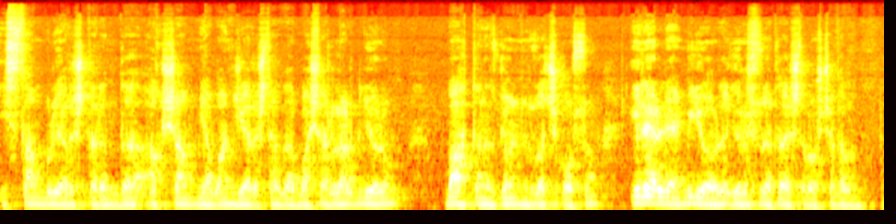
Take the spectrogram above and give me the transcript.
İstanbul yarışlarında, akşam yabancı yarışlarda başarılar diliyorum. Bahtınız, gönlünüz açık olsun. İlerleyen videolarda görüşürüz arkadaşlar. Hoşçakalın.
